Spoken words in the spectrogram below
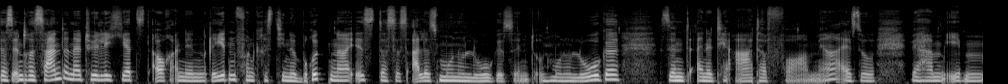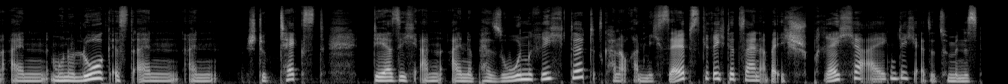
Das Interessante natürlich jetzt auch an den Reden von Christine Brückner ist, dass es alles Monologe sind. Und Monologe sind eine Theaterform. Ja? Also wir haben eben ein Monolog ist ein, ein Stück Text, der sich an eine Person richtet. Es kann auch an mich selbst gerichtet sein, aber ich spreche eigentlich, also zumindest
